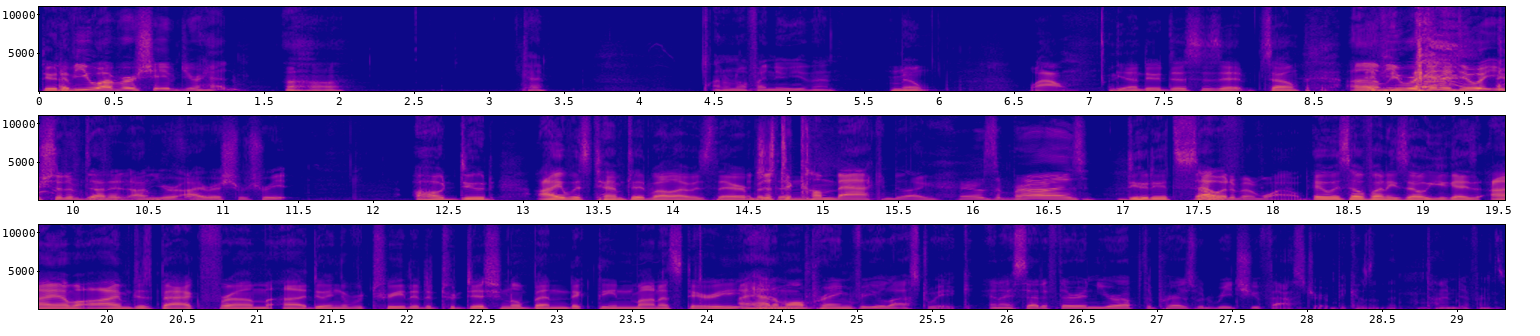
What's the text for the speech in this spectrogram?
dude. Have you ever shaved your head? Uh huh. I don't know if I knew you then. Nope. Wow. Yeah, dude. This is it. So, um, if you were gonna do it, you should have done it on your Irish retreat, oh, dude, I was tempted while I was there, but just then, to come back and be like, "Here's a surprise." dude. It's so that would have been wild. It was so funny. So you guys, I am I'm just back from uh, doing a retreat at a traditional Benedictine monastery. I had them all praying for you last week, and I said if they're in Europe, the prayers would reach you faster because of the time difference.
